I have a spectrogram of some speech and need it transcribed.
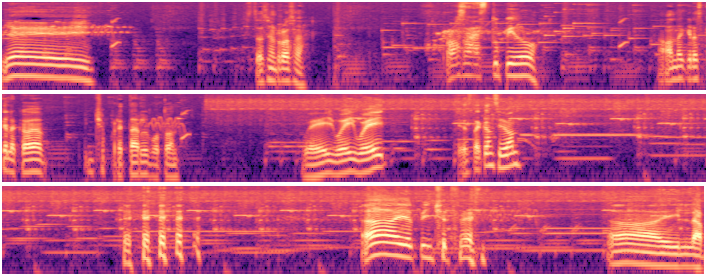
¡Yay! Estación rosa. Rosa, estúpido. ¿A dónde crees que le acaba pinche apretar el botón? Wait, wait, wait. Esta canción. Ay, el pinche tren. Ay, la,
